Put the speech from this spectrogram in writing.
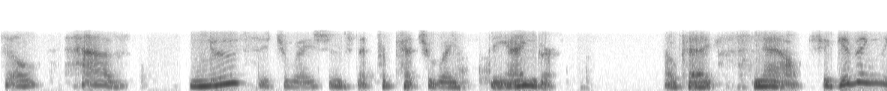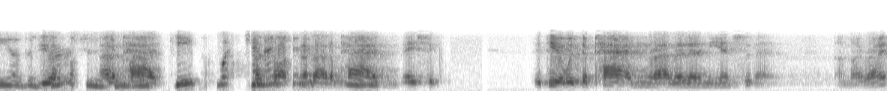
still have new situations that perpetuate the anger. Okay. Now, forgiving the other You're person. about a pad. Keep what? Can We're I talking finish? about a pattern, basically. To deal with the pattern rather than the incident. Am I right?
